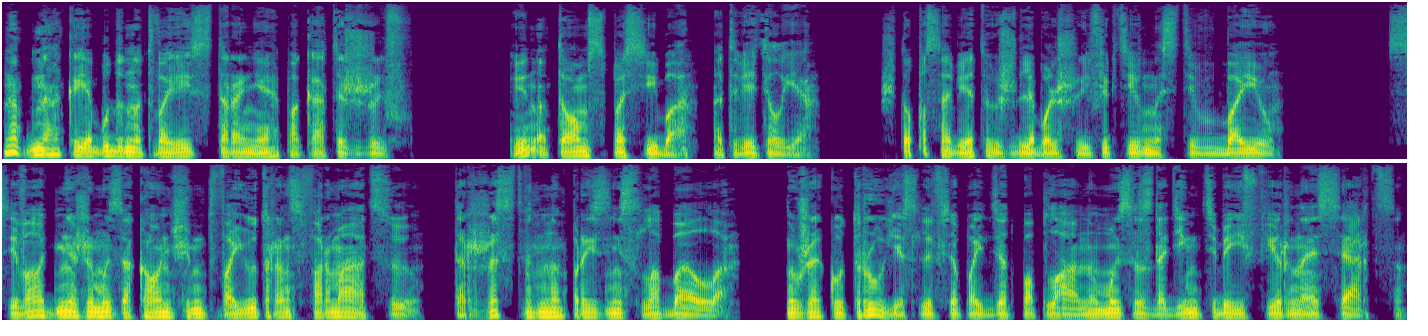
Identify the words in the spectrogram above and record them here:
Однако я буду на твоей стороне, пока ты жив». «И на том спасибо», — ответил я. «Что посоветуешь для большей эффективности в бою?» «Сегодня же мы закончим твою трансформацию», — торжественно произнесла Белла. «Уже к утру, если все пойдет по плану, мы создадим тебе эфирное сердце.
